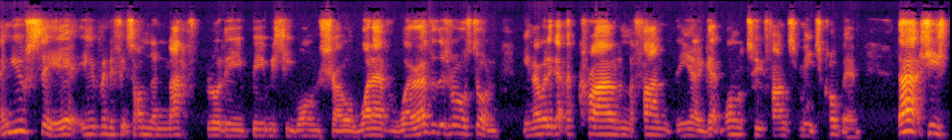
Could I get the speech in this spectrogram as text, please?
and you see it even if it's on the naff bloody BBC One show or whatever, wherever the draw's done. You know, where they get the crowd and the fan, you know, get one or two fans from each club in. They actually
